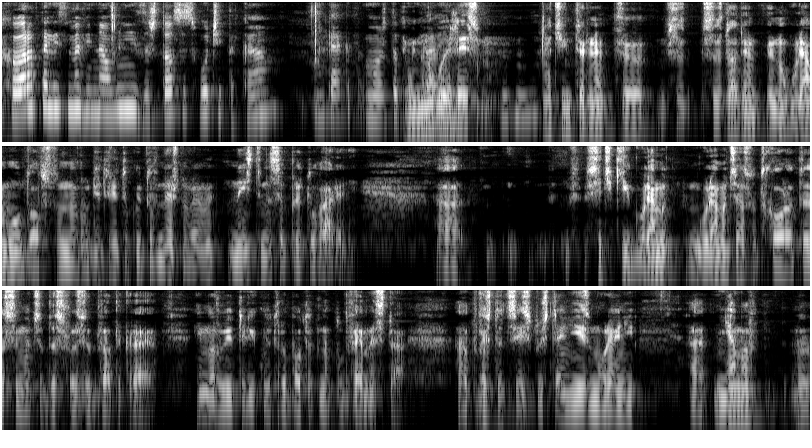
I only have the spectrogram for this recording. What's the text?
Хората ли сме виновни? Защо се случи така? Как може да поправим? Много е лесно. Mm-hmm. Значи интернет създаде едно голямо удобство на родителите, които в днешно време наистина са претоварени. А, всички, голяма, голяма част от хората се мъчат да свържат двата края. Има родители, които работят на по две места. А, връщат се изтощени, изморени. А, няма а,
